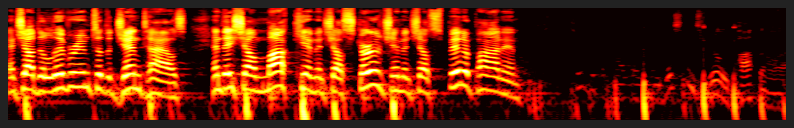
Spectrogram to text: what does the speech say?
and shall deliver him to the Gentiles, and they shall mock him, and shall scourge him, and shall spit upon him. This one's really popping a lot.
